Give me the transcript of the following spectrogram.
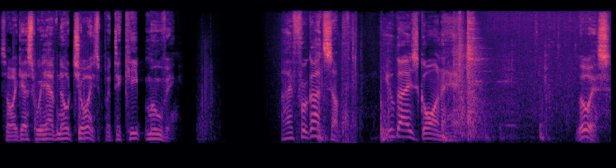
so I guess we have no choice but to keep moving. I forgot something. You guys go on ahead. Luis,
